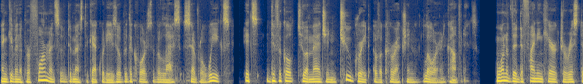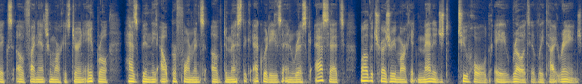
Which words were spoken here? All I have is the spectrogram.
And given the performance of domestic equities over the course of the last several weeks, it's difficult to imagine too great of a correction lower in confidence. One of the defining characteristics of financial markets during April has been the outperformance of domestic equities and risk assets, while the Treasury market managed to hold a relatively tight range.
